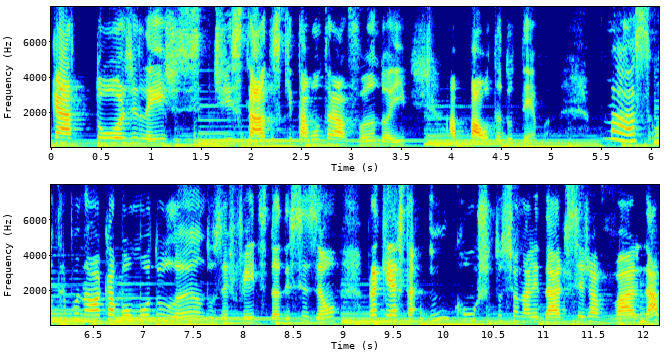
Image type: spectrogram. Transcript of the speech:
14 leis de, de estados que estavam travando aí a pauta do tema. Mas o tribunal acabou modulando os efeitos da decisão para que esta inconstitucionalidade seja válida a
